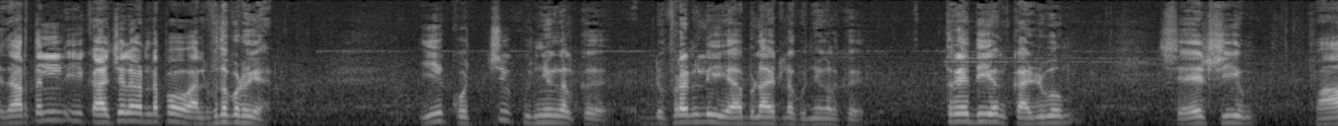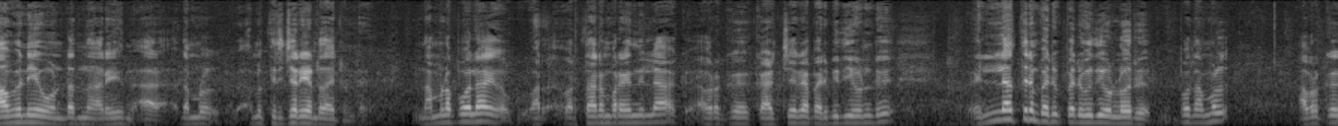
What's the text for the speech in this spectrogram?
യഥാർത്ഥത്തിൽ ഈ കാഴ്ചകൾ കണ്ടപ്പോൾ അത്ഭുതപ്പെടുകയാണ്. ഈ കൊച്ചു കുഞ്ഞുങ്ങൾക്ക് ഡിഫറന്റ്ലി ഏബിളായിട്ടുള്ള കുഞ്ഞുങ്ങൾക്ക് ഇത്രയധികം കഴിവും ശേഷിയും ഭാവനയും ഉണ്ടെന്ന് അറിയുന്ന നമ്മൾ നമ്മൾ തിരിച്ചറിയേണ്ടതായിട്ടുണ്ട്. നമ്മളെപ്പോലെ വർ- വർത്തമാനം പറയുന്നില്ല. അവർക്ക് കാഴ്ചയുടെ പരിമിതിയുണ്ട്. എല്ലാത്തിനും പരി പരിമിതിയുള്ളവർ ഇപ്പോൾ നമ്മൾ അവർക്ക്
